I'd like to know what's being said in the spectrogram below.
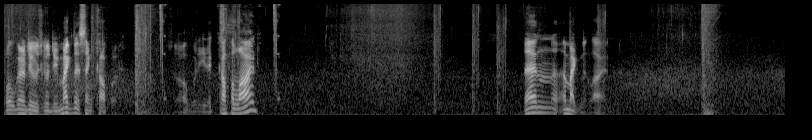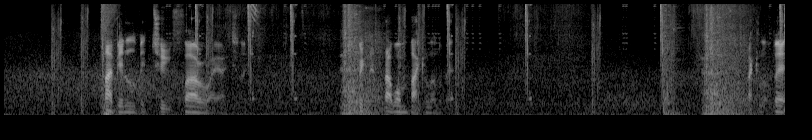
What we're going to do is we're going to do magnets and copper. So we need a copper line. Then a magnet line. Might be a little bit too far away, actually. Bring that one back a little bit. Back a little bit.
